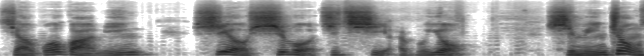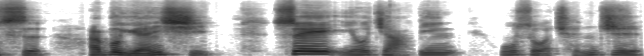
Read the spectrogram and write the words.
小国寡民，时有食帛之器而不用，使民重死而不远徙。虽有甲兵，无所成之；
